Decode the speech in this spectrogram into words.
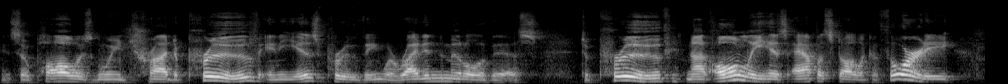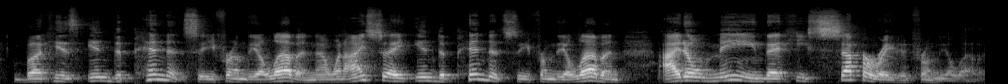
And so Paul was going to try to prove, and he is proving, we're right in the middle of this, to prove not only his apostolic authority, but his independency from the 11. Now, when I say independency from the 11, I don't mean that he separated from the 11.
